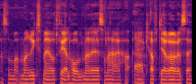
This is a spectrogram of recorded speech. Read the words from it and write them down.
Alltså man, man rycks med åt fel håll när det är sådana här Ja. kraftiga rörelser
